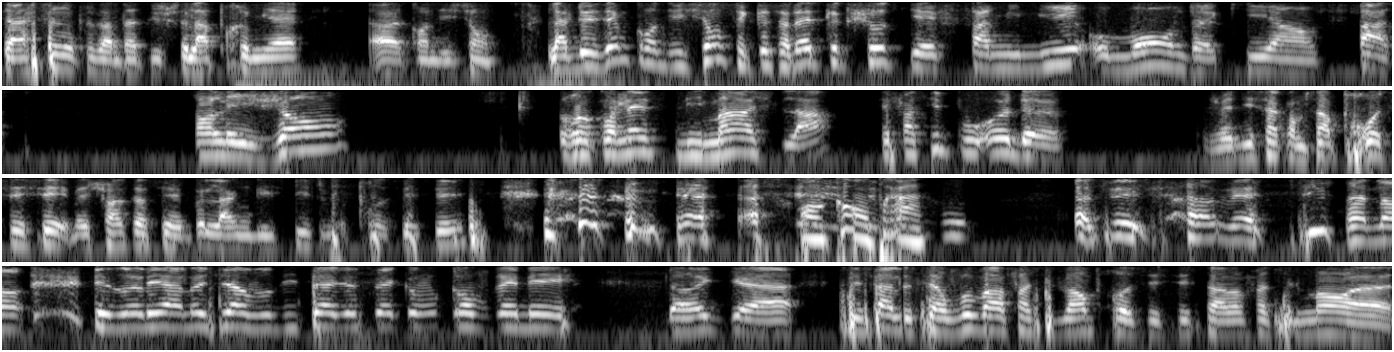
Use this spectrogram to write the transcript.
C'est assez représentatif. C'est la première euh, condition. La deuxième condition, c'est que ça doit être quelque chose qui est familier au monde qui est en face. Quand les gens reconnaissent l'image là, c'est facile pour eux de, je vais dire ça comme ça, processer. Mais je pense que c'est un peu l'anglicisme, processer. On comprend. C'est ça, merci. Maintenant, désolé à nos chers auditeurs, j'espère que vous comprenez. Donc, euh, c'est ça, le cerveau va facilement processer, ça va facilement euh,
